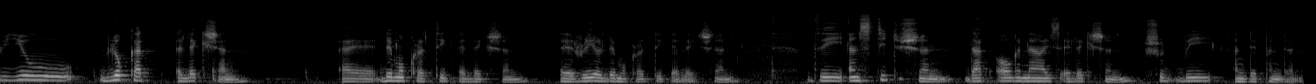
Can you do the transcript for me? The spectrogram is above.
you look at election, a democratic election, a real democratic election, the institution that organize election should be independent.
